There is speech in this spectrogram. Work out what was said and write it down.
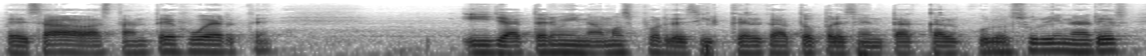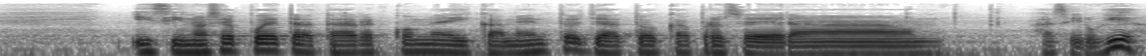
pesada, bastante fuerte. Y ya terminamos por decir que el gato presenta cálculos urinarios y si no se puede tratar con medicamentos ya toca proceder a, cirugía.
